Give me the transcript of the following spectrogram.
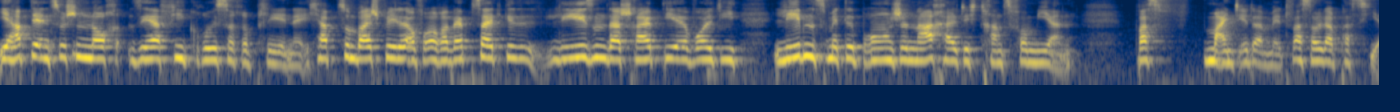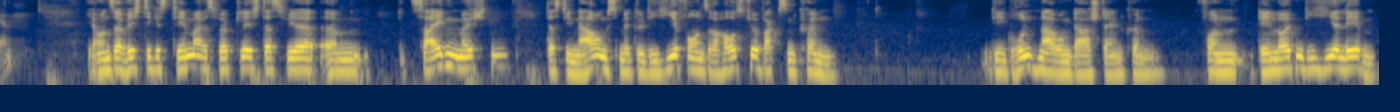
Ihr habt ja inzwischen noch sehr viel größere Pläne. Ich habe zum Beispiel auf eurer Website gelesen, da schreibt ihr, ihr wollt die Lebensmittelbranche nachhaltig transformieren. Was meint ihr damit? Was soll da passieren? Ja, unser wichtiges Thema ist wirklich, dass wir ähm, zeigen möchten, dass die Nahrungsmittel, die hier vor unserer Haustür wachsen können, die Grundnahrung darstellen können von den Leuten, die hier leben.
